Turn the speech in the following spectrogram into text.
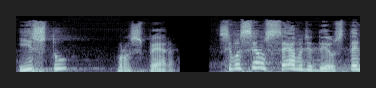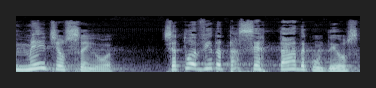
isto prospera. Se você é um servo de Deus, temente ao Senhor, se a tua vida está acertada com Deus,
